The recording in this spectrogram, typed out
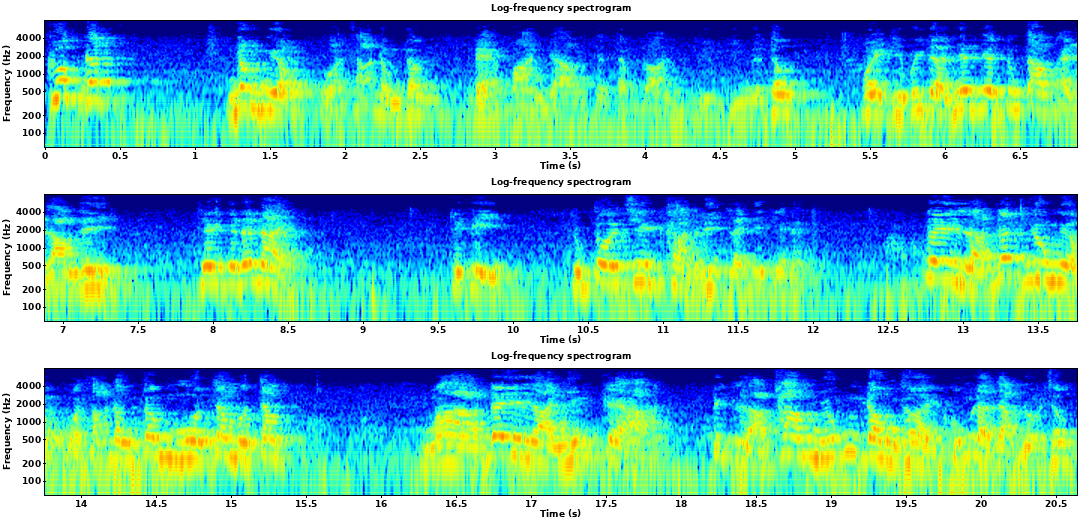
cướp đất nông nghiệp của xã Đồng Tâm để bàn giao cho tập đoàn Bưu chính Viễn thông. Vậy thì bây giờ nhân dân chúng ta phải làm gì trên cái đất này? Thế thì chúng tôi xin khẳng định là như thế này. Đây là đất nông nghiệp của xã Đồng Tâm 100% mà đây là những kẻ tức là tham nhũng đồng thời cũng là giảm nội sông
